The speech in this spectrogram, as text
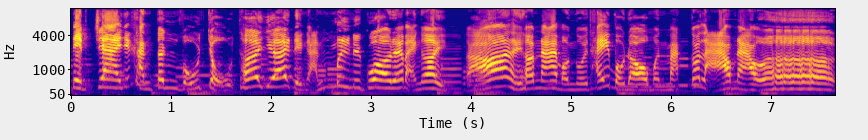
đẹp trai nhất hành tinh vũ trụ thế giới điện ảnh mini world đấy bạn ơi. Đó, thì hôm nay mọi người thấy bộ đồ mình mặc có lạ không nào?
